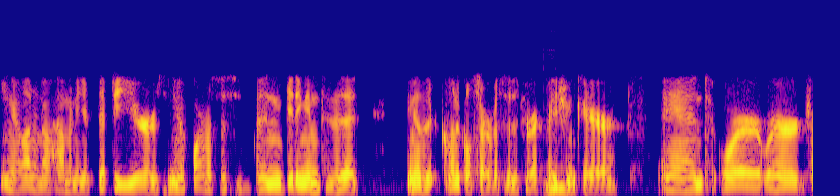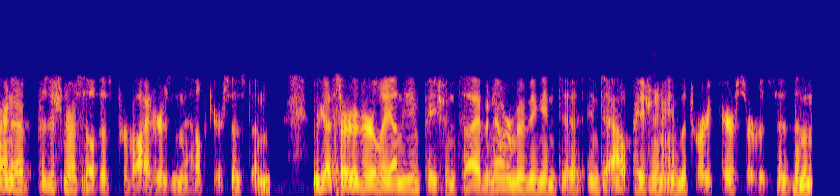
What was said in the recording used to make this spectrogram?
you know, I don't know how many, 50 years, you know, pharmacists have been getting into the you know, the clinical services, direct mm-hmm. patient care. And we're, we're trying to position ourselves as providers in the healthcare system. We got started early on the inpatient side, but now we're moving into, into outpatient and ambulatory care services. And,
